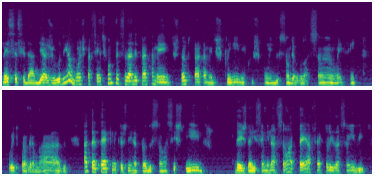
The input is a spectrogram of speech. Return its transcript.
necessidade de ajuda e algumas pacientes vão precisar de tratamentos, tanto tratamentos clínicos, com indução de ovulação, enfim, coito programado, até técnicas de reprodução assistidos, desde a inseminação até a fertilização in vitro.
